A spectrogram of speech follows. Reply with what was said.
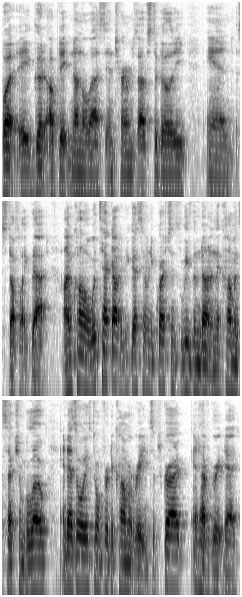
but a good update nonetheless in terms of stability and stuff like that. I'm Colin with TechOut. If you guys have any questions, leave them down in the comments section below. And as always, don't forget to comment, rate, and subscribe, and have a great day.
